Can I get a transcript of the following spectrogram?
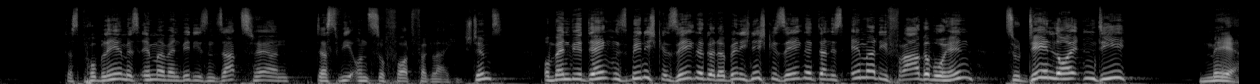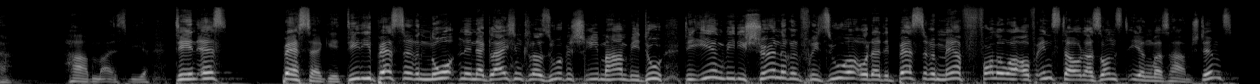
Das Problem ist immer, wenn wir diesen Satz hören, dass wir uns sofort vergleichen. Stimmt's? Und wenn wir denken, bin ich gesegnet oder bin ich nicht gesegnet, dann ist immer die Frage, wohin? zu den Leuten, die mehr haben als wir, denen es besser geht, die die besseren Noten in der gleichen Klausur geschrieben haben wie du, die irgendwie die schöneren Frisur oder die besseren mehr Follower auf Insta oder sonst irgendwas haben. Stimmt's?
